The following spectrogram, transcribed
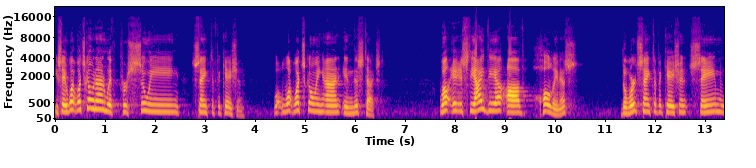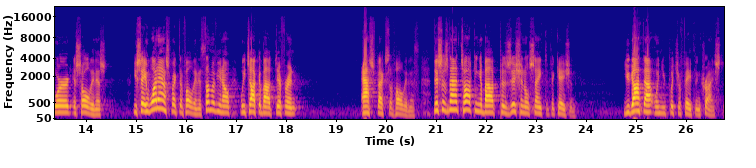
You say, what, what's going on with pursuing sanctification? What, what, what's going on in this text? Well, it's the idea of holiness. The word sanctification, same word as holiness. You say, what aspect of holiness? Some of you know we talk about different aspects of holiness. This is not talking about positional sanctification. You got that when you put your faith in Christ.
